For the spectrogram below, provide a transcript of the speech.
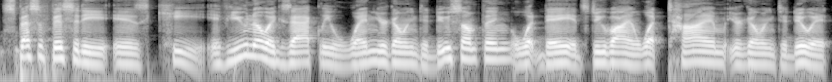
Specificity is key. If you know exactly when you're going to do something, what day it's due by, and what time you're going to do it,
